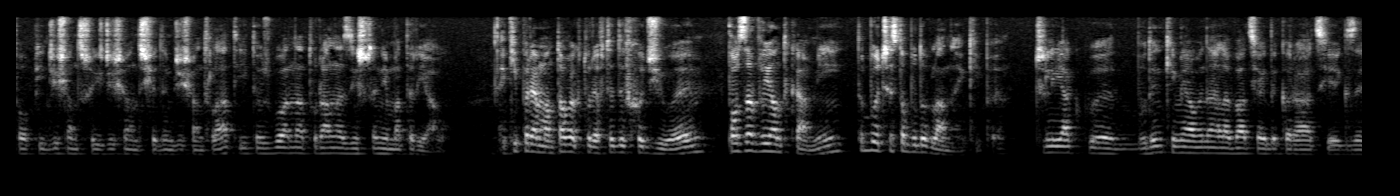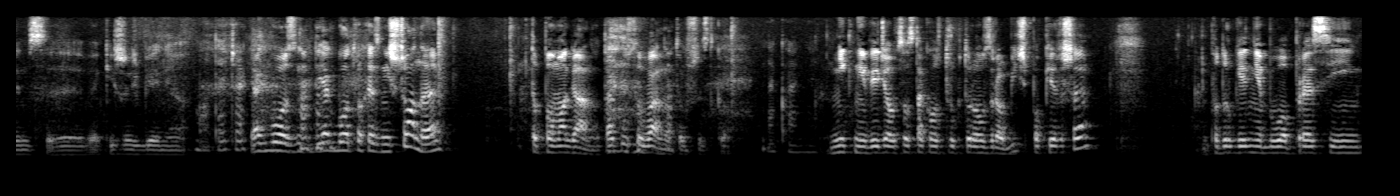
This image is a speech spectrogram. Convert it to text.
po 50, 60, 70 lat i to już było naturalne zniszczenie materiału. Ekipy remontowe, które wtedy wchodziły, poza wyjątkami, to były czysto budowlane ekipy. Czyli jak e, budynki miały na elewacjach dekoracje, egzymsy, jakieś rzeźbienia. Moteczek. Jak było, jak było trochę zniszczone, to pomagano, tak? Usuwano to wszystko. Dokładnie. Nikt nie wiedział, co z taką strukturą zrobić, po pierwsze. Po drugie, nie było presji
